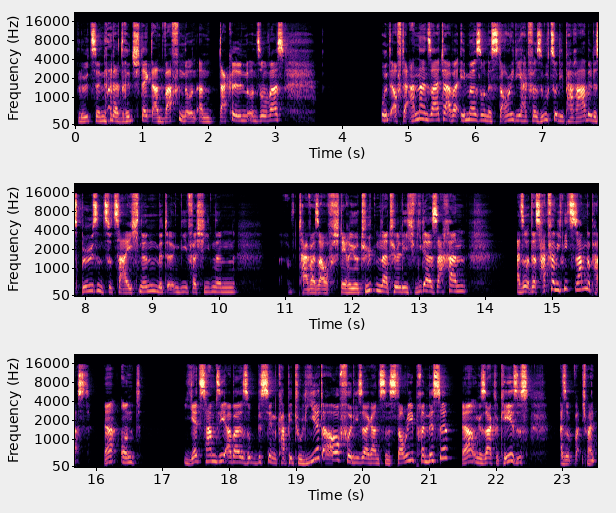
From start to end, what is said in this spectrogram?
Blödsinn, der da drin steckt, an Waffen und an Dackeln und sowas. Und auf der anderen Seite aber immer so eine Story, die halt versucht, so die Parabel des Bösen zu zeichnen, mit irgendwie verschiedenen, teilweise auch Stereotypen natürlich, Widersachern. Also, das hat für mich nie zusammengepasst. Ja, und Jetzt haben sie aber so ein bisschen kapituliert auch vor dieser ganzen Story-Prämisse, ja, und gesagt, okay, es ist also ich meine,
